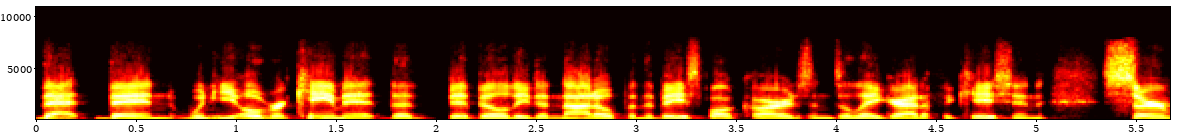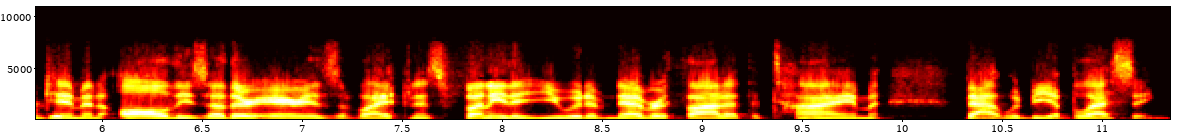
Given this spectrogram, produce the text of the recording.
that then when he overcame it, the ability to not open the baseball cards and delay gratification served him in all these other areas of life. And it's funny that you would have never thought at the time that would be a blessing,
